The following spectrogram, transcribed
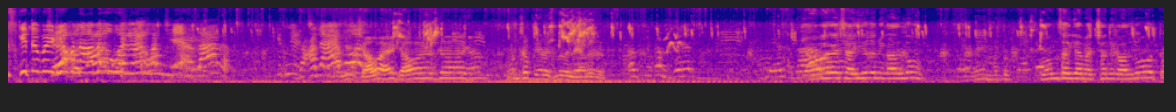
उसकी तो वीडियो बना लो बोल हज़ार कितने ज़्यादा है जावा है जावा का यार। कौन सा पेड़ इसमें ले आया कम से कम डेढ़ डेढ़ हज़ार क्या अगर चाहिए तो निकाल दूँ। नहीं मतलब कौन सा क्या मैं अच्छा निकाल दूँ? तो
